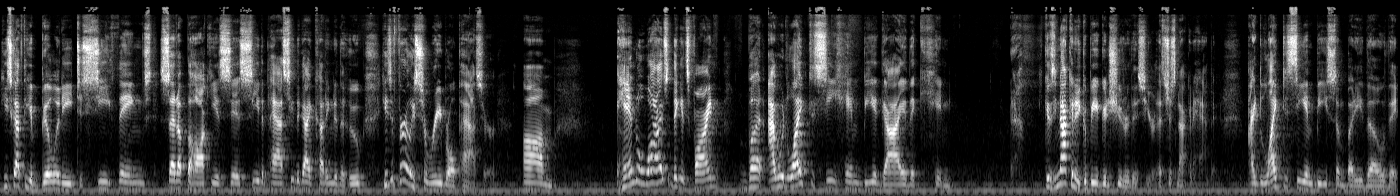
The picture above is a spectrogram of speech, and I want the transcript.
he's got the ability to see things, set up the hockey assist, see the pass, see the guy cutting to the hoop. He's a fairly cerebral passer. Um, handle wise, I think it's fine, but I would like to see him be a guy that can because he's not going to be a good shooter this year. That's just not going to happen. I'd like to see him be somebody though that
